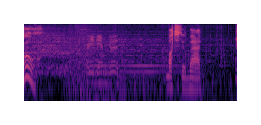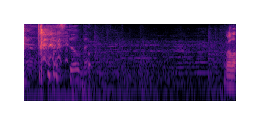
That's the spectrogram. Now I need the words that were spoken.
Oh, Pretty damn good. but still bad. Still bad. Well,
